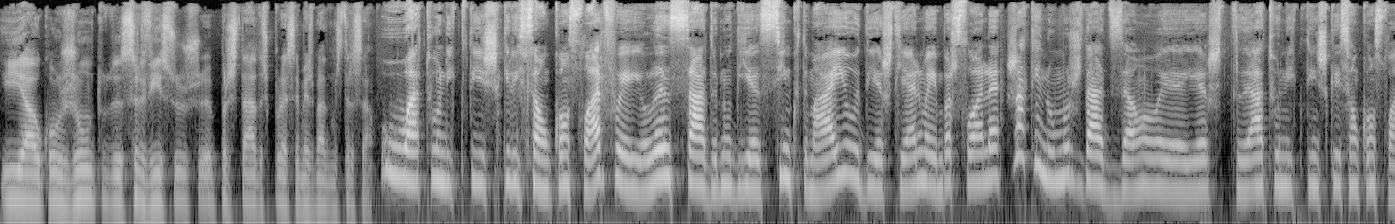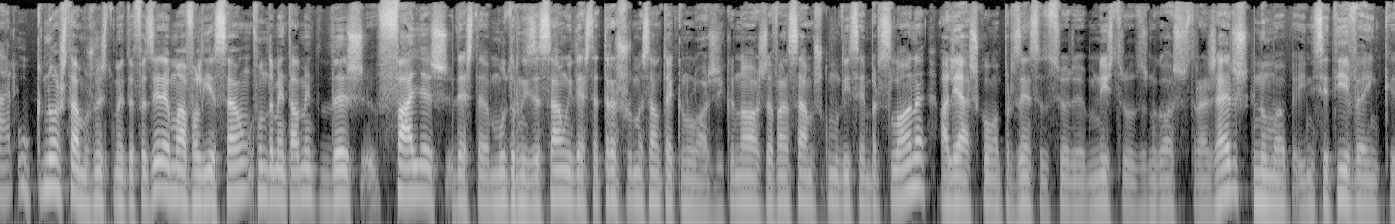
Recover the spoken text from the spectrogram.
e ao conjunto de serviços eh, prestados por essa mesma administração. O Ato Único de Inscrição Consular foi lançado no dia 5 de maio deste ano em Barcelona. Já tem números de adesão a este Ato Único de Inscrição Consular? O que nós estamos neste momento a fazer é uma avaliação fundamentalmente das falhas desta modernização e desta transformação tecnológica. Nós avançamos, como disse, em Barcelona, aliás, com a presença do Sr. Ministro dos Negócios Estrangeiros, numa iniciativa em que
